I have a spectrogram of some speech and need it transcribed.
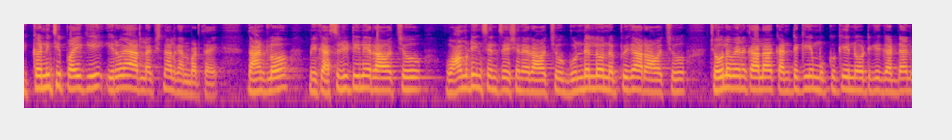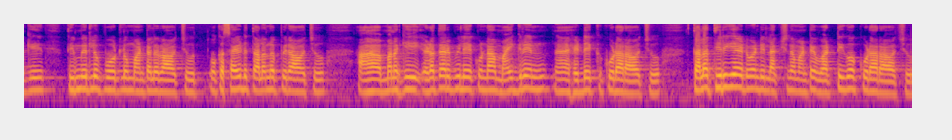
ఇక్కడి నుంచి పైకి ఇరవై ఆరు లక్షణాలు కనబడతాయి. దాంట్లో మీకు అసిడిటీనే రావచ్చు వామిటింగ్ సెన్సేషనే రావచ్చు గుండెల్లో నొప్పిగా రావచ్చు చెవుల వెనకాల కంటికి ముక్కుకి నోటికి గడ్డానికి తిమ్మిర్లు పోట్లు మంటలు రావచ్చు ఒక సైడ్ తలనొప్పి రావచ్చు మనకి ఎడతెరిపి లేకుండా మైగ్రేన్ హెడేక్ కూడా రావచ్చు తల తిరిగేటువంటి లక్షణం అంటే వర్టిగో కూడా రావచ్చు.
